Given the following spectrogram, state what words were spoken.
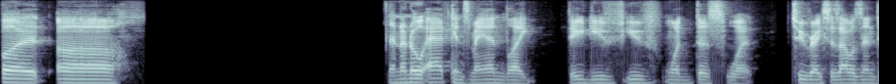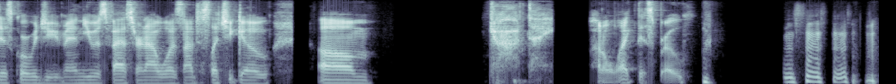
but uh and I know Adkins, man, like, dude, you've you've won this what two races I was in Discord with you, man. You was faster than I was, and I just let you go. Um God dang. I don't like this, bro.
